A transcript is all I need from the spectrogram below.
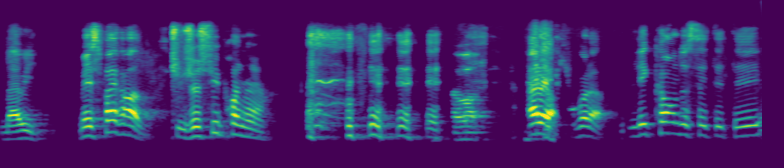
bah oui. Mais c'est pas grave, je, suis preneur. Alors, voilà, les camps de cet été,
